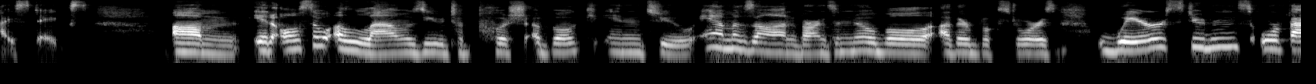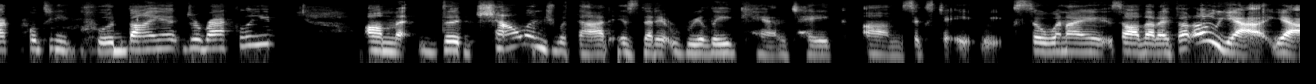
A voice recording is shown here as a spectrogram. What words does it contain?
high stakes. Um, it also allows you to push a book into Amazon, Barnes and Noble, other bookstores where students or faculty could buy it directly. Um, the challenge with that is that it really can take um, six to eight weeks. So when I saw that, I thought, oh yeah, yeah,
